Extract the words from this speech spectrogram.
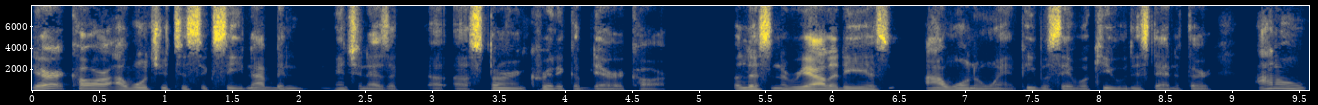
Derek Carr, I want you to succeed. And I've been mentioned as a, a, a stern critic of Derek Carr. But listen, the reality is I want to win. People say, well, Q, this, that, and the third. I don't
